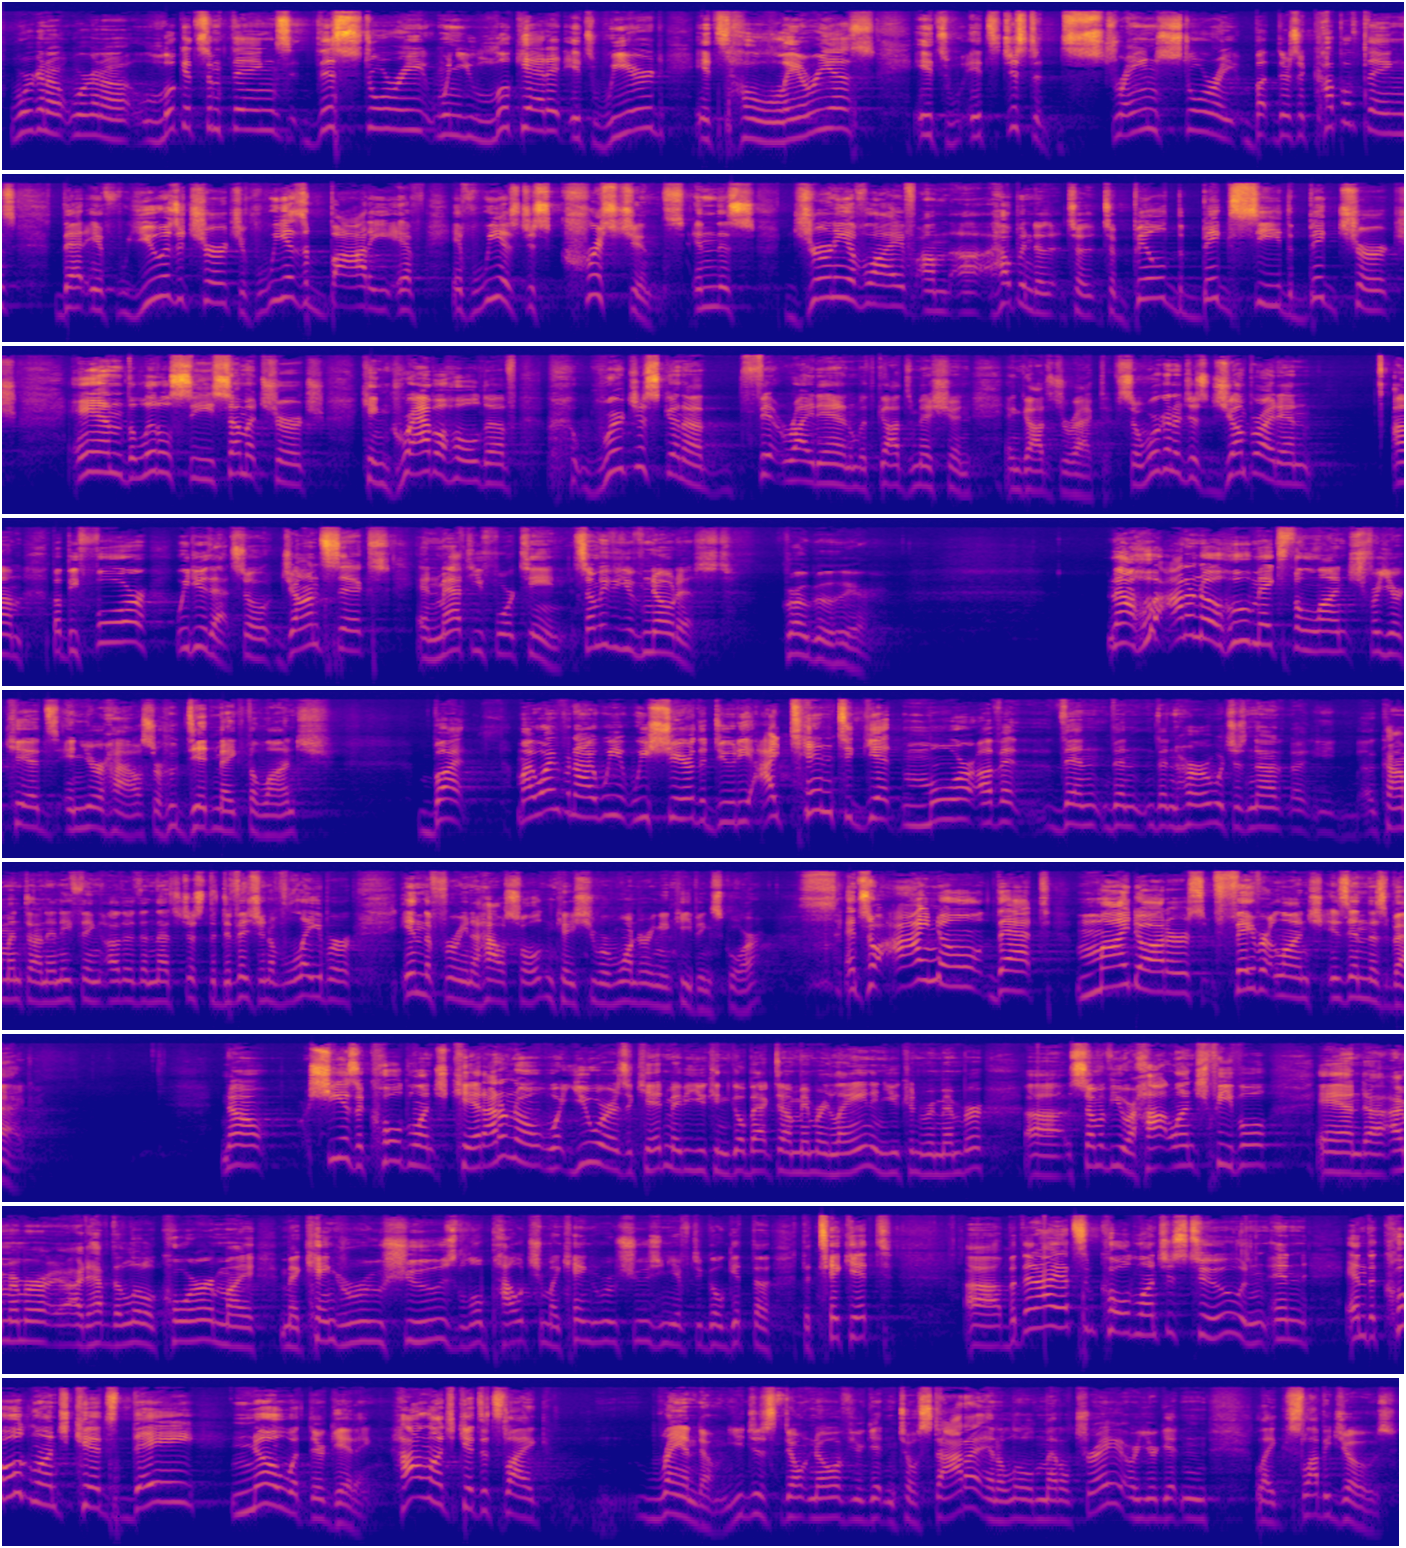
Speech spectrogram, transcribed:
we're gonna we're gonna look at some things. This story when you look at it it's weird. It's hilarious. It's it's just a strange story but there's a couple things that if you as a church if we as a body if if we as just christians in this journey of life um, uh, helping to, to to build the big c the big church and the little c summit church can grab a hold of we're just gonna fit right in with God's mission and God's directive. So we're going to just jump right in. Um, but before we do that, so John 6 and Matthew 14, some of you have noticed Grogu here. Now, who, I don't know who makes the lunch for your kids in your house or who did make the lunch, but my wife and I, we, we share the duty. I tend to get more of it than, than, than her, which is not a, a, comment on anything other than that's just the division of labor in the Farina household, in case you were wondering and keeping score. And so I know that my daughter's favorite lunch is in this bag. Now, she is a cold lunch kid. I don't know what you were as a kid. Maybe you can go back down memory lane and you can remember. Uh, some of you are hot lunch people. And uh, I remember I'd have the little quarter in my, my kangaroo shoes, the little pouch in my kangaroo shoes, and you have to go get the, the ticket. Uh, but then I had some cold lunches too. And, and, and the cold lunch kids, they know what they're getting. Hot lunch kids, it's like random. You just don't know if you're getting tostada in a little metal tray or you're getting like sloppy joes.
